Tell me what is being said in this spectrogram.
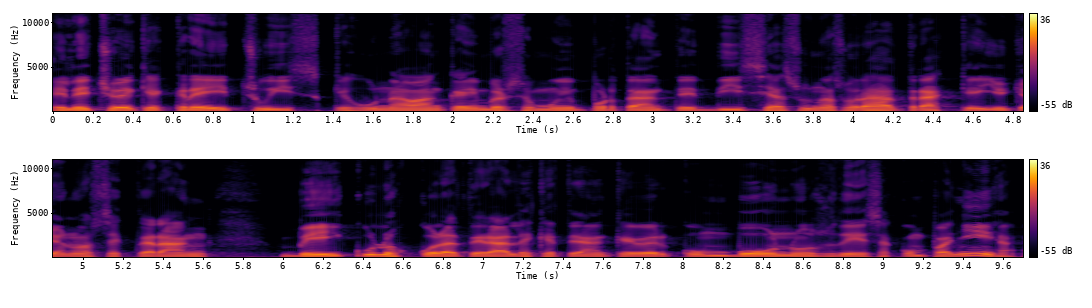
el hecho de que Credit Suisse, que es una banca de inversión muy importante, dice hace unas horas atrás que ellos ya no aceptarán vehículos colaterales que tengan que ver con bonos de esa compañía.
